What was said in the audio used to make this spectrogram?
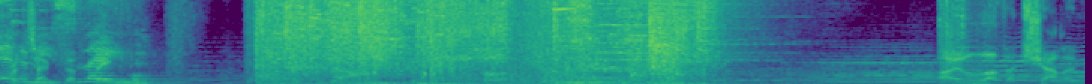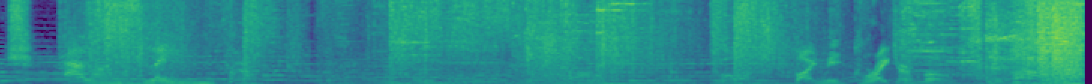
Enemy Protect the slain. faithful. I love a challenge. Ally slain. Find me greater foes.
